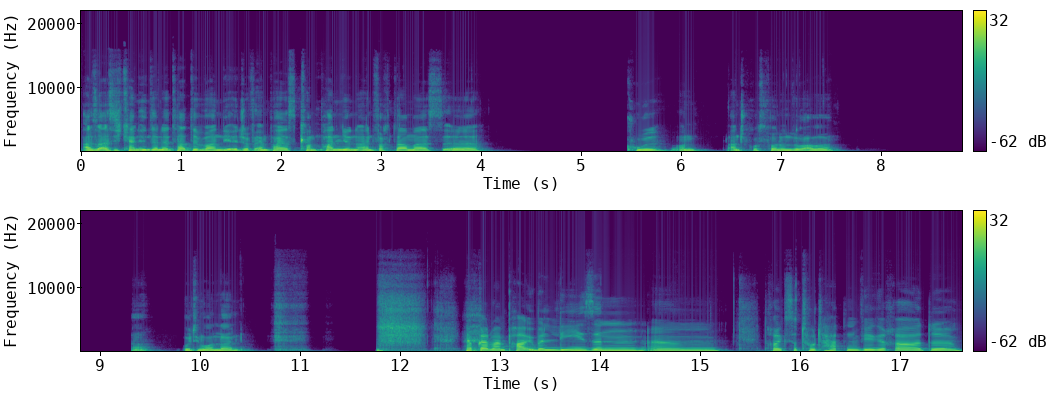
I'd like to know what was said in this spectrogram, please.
Also als ich kein Internet hatte, waren die Age of Empires Kampagnen einfach damals äh, cool und anspruchsvoll und so, aber ja, Ultima Online. Ich habe gerade mal ein paar überlesen. Ähm, Tod hatten wir gerade.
